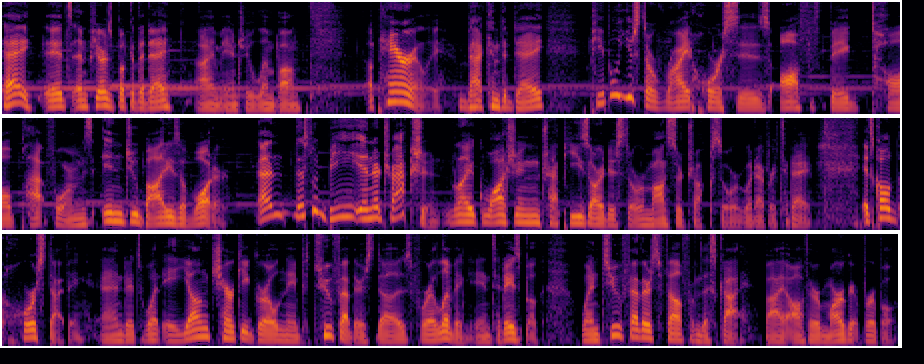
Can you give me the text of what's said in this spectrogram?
Hey, it's NPR's Book of the Day. I'm Andrew Limbong. Apparently, back in the day, people used to ride horses off big, tall platforms into bodies of water. And this would be an attraction, like watching trapeze artists or monster trucks or whatever today. It's called horse diving, and it's what a young Cherokee girl named Two Feathers does for a living in today's book, When Two Feathers Fell from the Sky, by author Margaret Verble.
